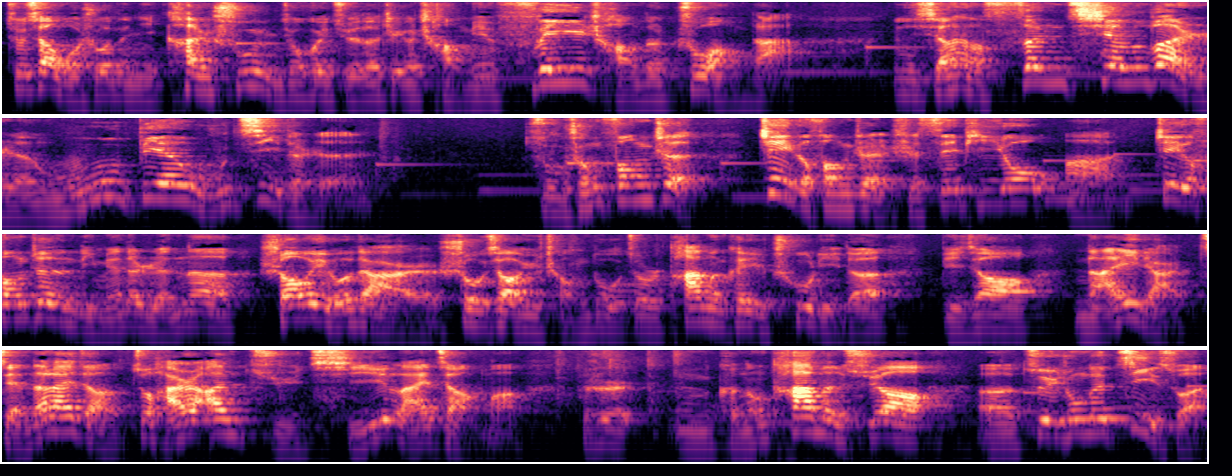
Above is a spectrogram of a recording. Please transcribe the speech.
就像我说的，你看书你就会觉得这个场面非常的壮大。你想想，三千万人无边无际的人组成方阵，这个方阵是 CPU 啊，这个方阵里面的人呢稍微有点受教育程度，就是他们可以处理的比较难一点。简单来讲，就还是按举旗来讲嘛。就是，嗯，可能他们需要呃最终的计算，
